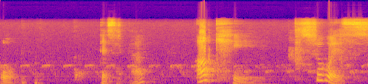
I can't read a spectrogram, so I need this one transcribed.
오 됐을까? 오케이 수고했어.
